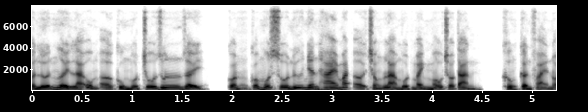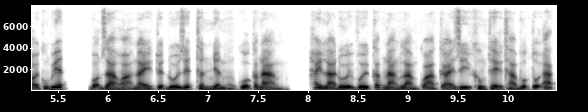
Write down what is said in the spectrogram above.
phần lớn người là ôm ở cùng một chỗ run rẩy, còn có một số nữ nhân hai mắt ở trong là một mảnh màu cho tàn, không cần phải nói cũng biết, bọn gia hỏa này tuyệt đối giết thân nhân của các nàng, hay là đối với các nàng làm qua cái gì không thể tha buộc tội ác.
